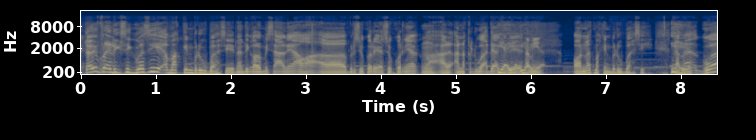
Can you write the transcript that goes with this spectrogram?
Tapi prediksi gue sih makin berubah sih. Nanti kalau misalnya uh, bersyukur ya syukurnya uh, anak kedua ada Iya, gitu iya, ya. Iya, Tapi iya. Onat makin berubah sih. Karena gue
